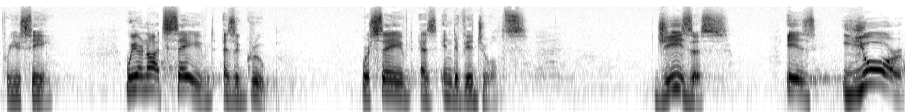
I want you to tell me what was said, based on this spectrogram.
For you see, we are not saved as a group. We're saved as individuals. Jesus is your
